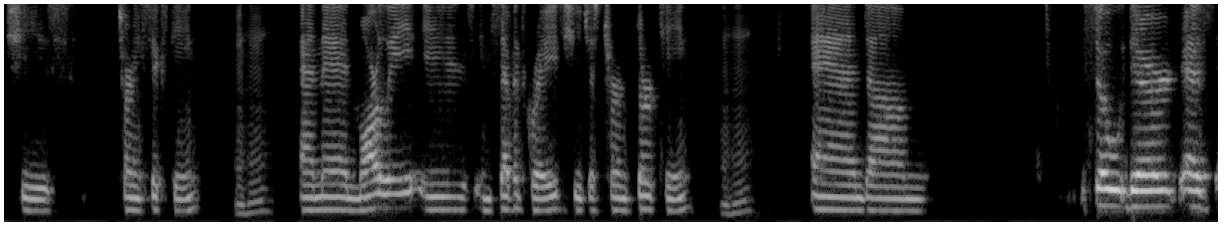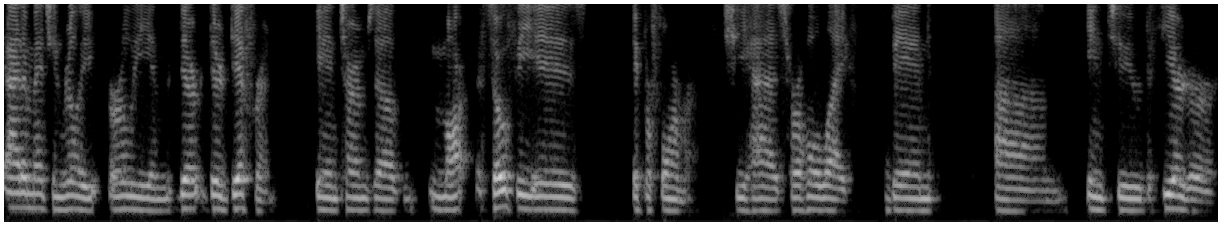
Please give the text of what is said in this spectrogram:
She's turning 16. Mm-hmm. And then Marley is in seventh grade. She just turned 13. Mm-hmm. And um, so they're, as Adam mentioned, really early and they're they're different in terms of Mar- Sophie is a performer. She has her whole life been um, into the theater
